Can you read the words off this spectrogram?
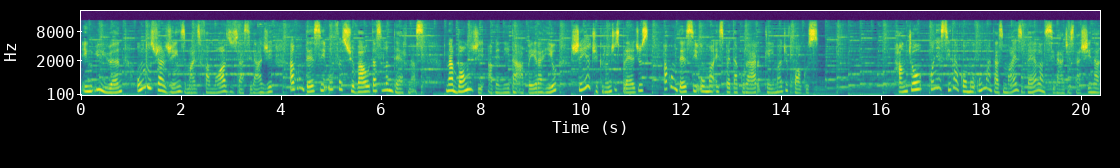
Em Yuyuan, um dos jardins mais famosos da cidade, acontece o Festival das Lanternas. Na Bonde, avenida à beira-rio, cheia de grandes prédios, acontece uma espetacular queima de fogos. Hangzhou, conhecida como uma das mais belas cidades da China,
